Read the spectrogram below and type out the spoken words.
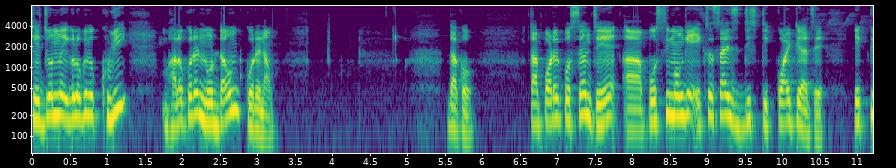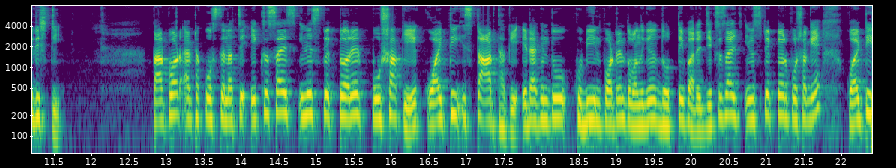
সেজন্য এগুলো কিন্তু খুবই ভালো করে নোট ডাউন করে নাও। দেখো তারপরের কোশ্চেন যে পশ্চিমবঙ্গে এক্সারসাইজ ডিস্ট্রিক্ট কয়টি আছে? একত্রিশটি। তারপর একটা কোশ্চেন আছে এক্সারসাইজ ইন্সপেক্টরের পোশাকে কয়টি স্টার থাকে? এটা কিন্তু খুবই ইম্পর্টেন্ট তোমাদের কিন্তু ধরতেই পারে যে এক্সারসাইজ ইন্সপেক্টর পোশাকে কয়টি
